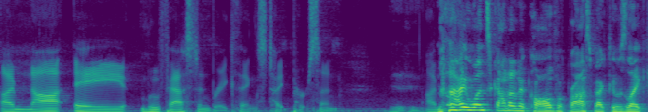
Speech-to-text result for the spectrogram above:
I'm not a move fast and break things type person. I'm I once got on a call of a prospect who was like,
